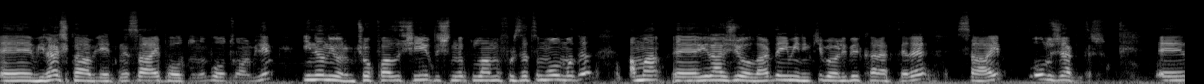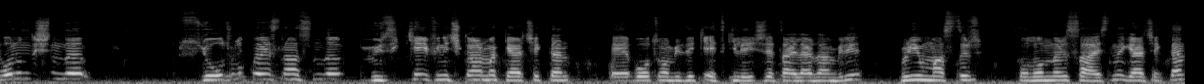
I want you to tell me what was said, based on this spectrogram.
e, viraj kabiliyetine sahip olduğunu bu otomobilin inanıyorum. Çok fazla şehir dışında kullanma fırsatım olmadı ama e, virajlı yollarda eminim ki böyle bir karaktere sahip olacaktır. E, onun dışında yolculuklar esnasında müzik keyfini çıkarmak gerçekten e, bu otomobildeki etkileyici detaylardan biri. Brewmaster kolonları sayesinde gerçekten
